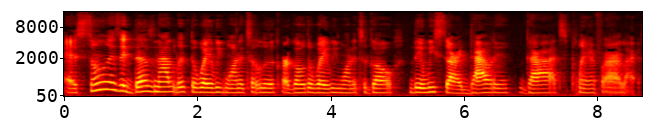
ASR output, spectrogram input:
as soon as it does not look the way we want it to look or go the way we want it to go, then we start doubting God's plan for our life.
